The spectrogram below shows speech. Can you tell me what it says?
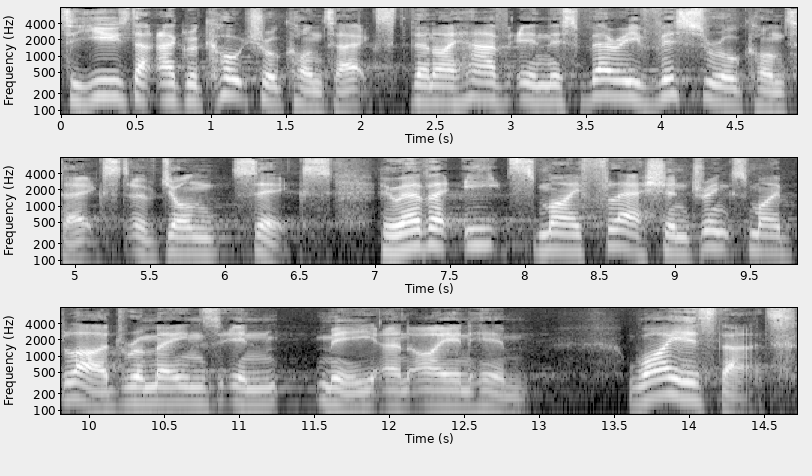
to use that agricultural context than I have in this very visceral context of John 6. Whoever eats my flesh and drinks my blood remains in me and I in him. Why is that?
